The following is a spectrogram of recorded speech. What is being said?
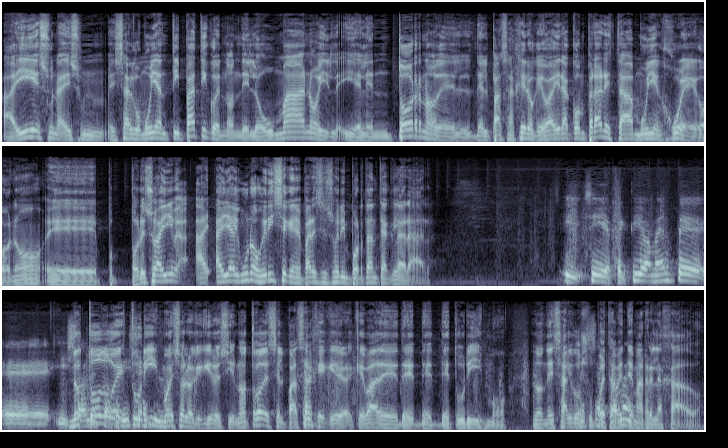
ahí es, una, es, un, es algo muy antipático en donde lo humano y, y el entorno del, del pasajero que va a ir a comprar está muy en juego, ¿no? Eh, por eso hay, hay, hay algunos grises que me parece son importantes aclarar. Sí, sí, efectivamente. eh, y No todo es turismo, eso es lo que quiero decir. No todo es el pasaje que, que va de, de- de- de turismo, donde es algo supuestamente más relajado.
